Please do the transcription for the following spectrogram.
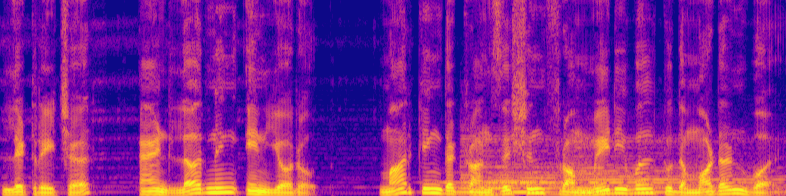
literature, and learning in Europe, marking the transition from medieval to the modern world.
